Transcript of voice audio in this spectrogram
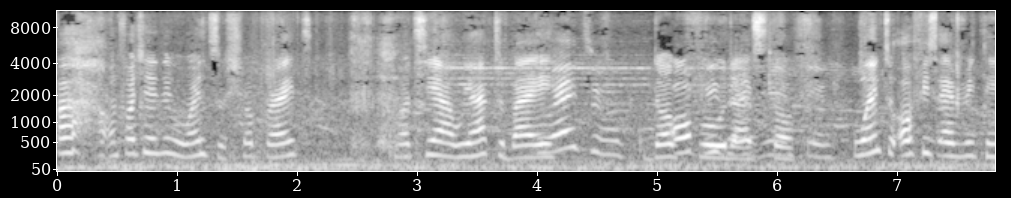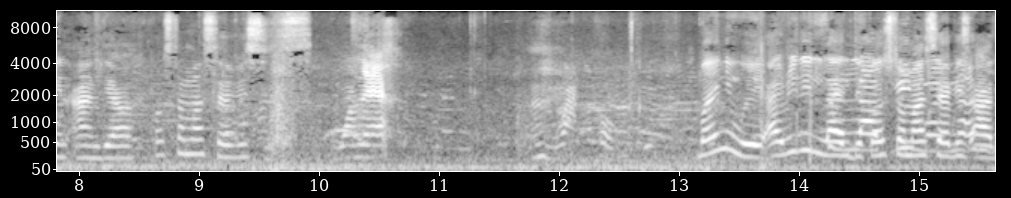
Ah, unfortunately, we went to Shoprite, but yeah, we had to buy We went to dog food and stuff. We went to office everything and their customer services. But anyway, I really like the customer service at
